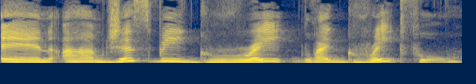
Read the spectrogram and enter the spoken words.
and um, just be great, like grateful.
